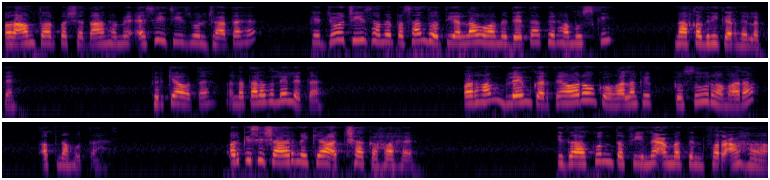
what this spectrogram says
اور عام طور پر شیطان ہمیں ایسی چیز میں الجھاتا ہے کہ جو چیز ہمیں پسند ہوتی ہے اللہ وہ ہمیں دیتا ہے، پھر ہم اس کی ناقدری کرنے لگتے ہیں۔ پھر کیا ہوتا ہے؟ اللہ تعالیٰ وہ لے لیتا ہے۔ اور ہم بلیم کرتے ہیں اوروں کو، حالانکہ قصور ہمارا اپنا ہوتا ہے۔ اور کسی شاعر نے کیا اچھا کہا ہے؟ اذا كنت في نعمة فرعها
